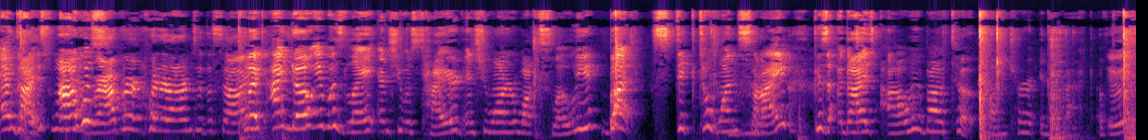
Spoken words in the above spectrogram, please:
and I guys, just wanted I was to grab her, put her arm to the side. like, I know it was late, and she was tired, and she wanted to walk slowly, but stick to one side, because guys, I was about to punch her in the back. it was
